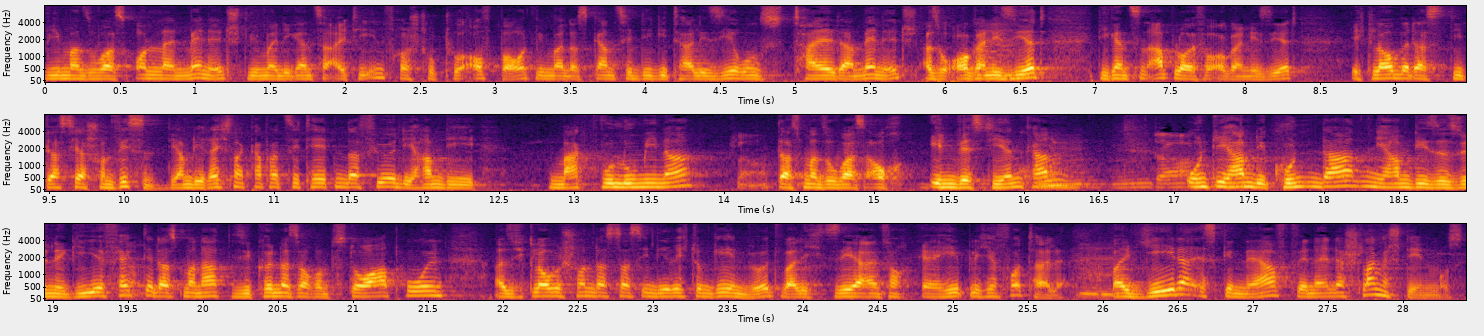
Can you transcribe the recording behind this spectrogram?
wie man sowas online managt, wie man die ganze IT-Infrastruktur aufbaut, wie man das ganze Digitalisierungsteil da managt, also organisiert, die ganzen Abläufe organisiert. Ich glaube, dass die das ja schon wissen. Die haben die Rechnerkapazitäten dafür, die haben die Marktvolumina, Klar. dass man sowas auch investieren kann. Und die haben die Kundendaten, die haben diese Synergieeffekte, dass man hat. Sie können das auch im Store abholen. Also ich glaube schon, dass das in die Richtung gehen wird, weil ich sehe einfach erhebliche Vorteile. Weil jeder ist genervt, wenn er in der Schlange stehen muss.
